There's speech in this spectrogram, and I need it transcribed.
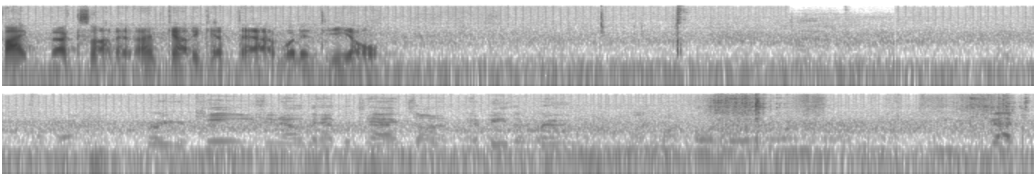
five bucks on it. I've got to get that. What a deal. For your keys, you know, they have the tags on it. It'd be the room, like 140. Gotcha.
